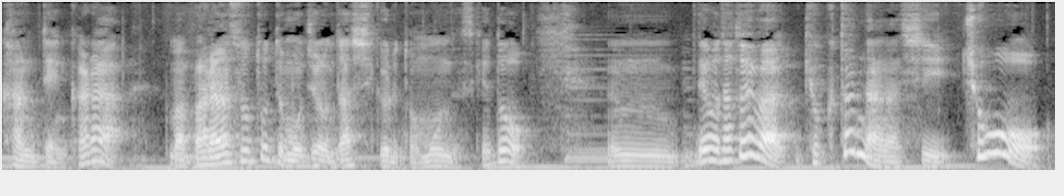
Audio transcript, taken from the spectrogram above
観点からまあ、バランスをとってもちろん出してくると思うんですけど、うん、でも例えば極端な話超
